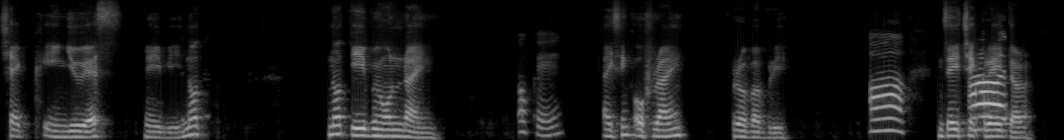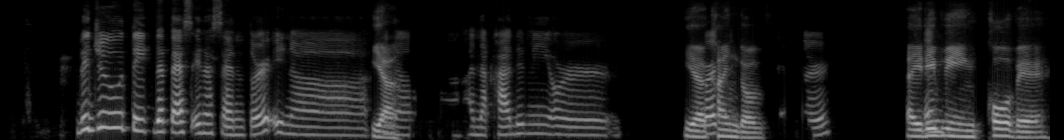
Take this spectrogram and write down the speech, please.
check in US maybe not not even online. Okay. I think offline probably. Ah, They check ah, later. Did you take the test in a center, in a in Yeah. a an academy or Yeah, kind of. center? I live And in Kobe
